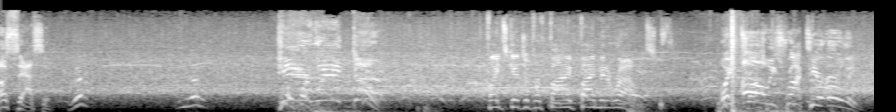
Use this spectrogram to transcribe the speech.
assassin. Ready? Are you ready? Here we go! Fight scheduled for five five-minute rounds. Wait, oh, he's rocked here early.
